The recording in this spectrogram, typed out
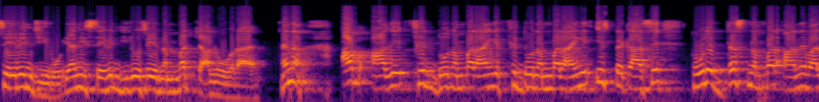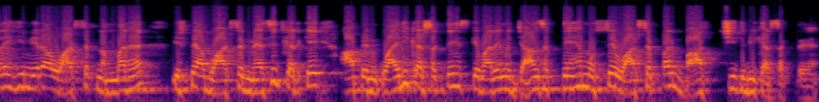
सेवन ज़ीरो, यानी सेवन ज़ीरो से ये नंबर चालू हो रहा है है ना? अब आगे फिर दो नंबर आएँगे, फिर दो नंबर आएँगे, इस प्रकार से पूरे दस नंबर आने वाले ही मेरा व्हाट्सएप नंबर है, इस पर आप व्हाट्सएप मैसेज करके आप इंक्वायरी कर सकते हैं, इसके बारे में जान सकते हैं, मुझसे व्हाट्सएप पर बातचीत भी कर सकते हैं।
